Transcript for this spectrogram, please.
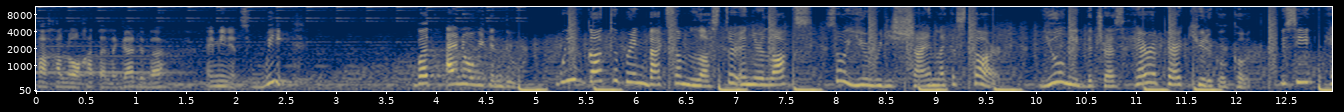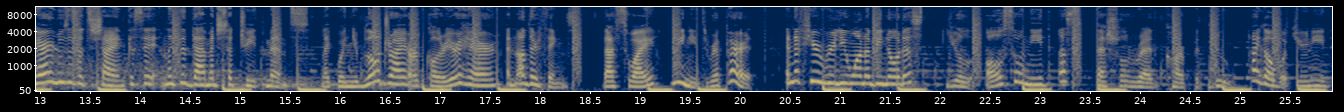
kakaloka talaga, di ba? I mean, it's weak. But I know we can do. We've got to bring back some luster in your locks so you really shine like a star. You'll need the Tress Hair Repair Cuticle Coat. You see, hair loses its shine kasi nagda-damage sa treatments, like when you blow dry or color your hair and other things. That's why we need to repair it. And if you really want to be noticed, you'll also need a special red carpet do. I got what you need.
